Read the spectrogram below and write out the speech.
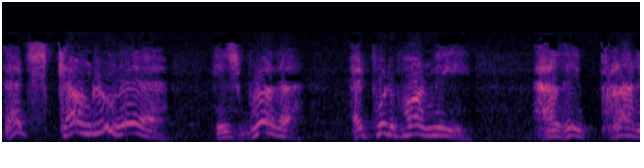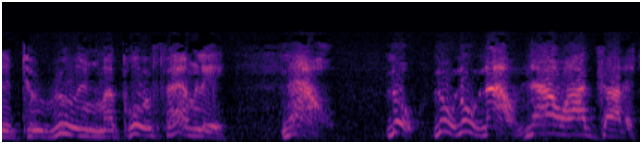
that scoundrel there, his brother, had put upon me. How they plotted to ruin my poor family. Now. No, no, no, now. Now I got it.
